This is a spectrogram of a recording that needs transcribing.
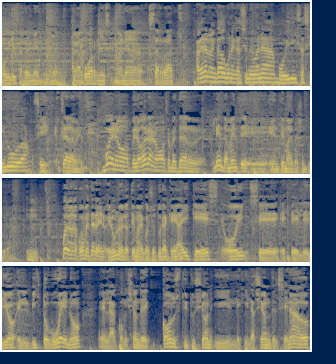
Movilizan realmente, ¿no? Agapornis, Maná, Serrat. Haber arrancado con una canción de Maná moviliza sin duda. Sí, claramente. Bueno, pero ahora nos vamos a meter lentamente eh, en tema de coyuntura. Mm. Bueno, nos podemos meter en, en uno de los temas de coyuntura que hay, que es hoy se este, le dio el visto bueno en la Comisión de Constitución y Legislación del Senado,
